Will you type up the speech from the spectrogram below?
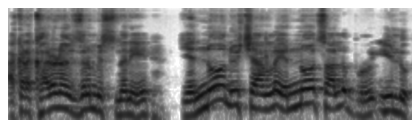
అక్కడ కరోనా విజృంభిస్తుందని ఎన్నో న్యూస్ ఛానల్లో ఎన్నోసార్లు బ్రు- వీళ్ళు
